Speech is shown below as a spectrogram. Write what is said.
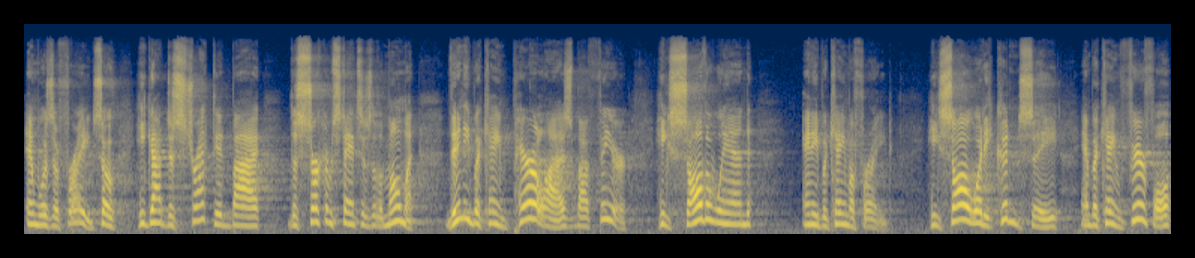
and was afraid. So he got distracted by the circumstances of the moment. Then he became paralyzed by fear. He saw the wind and he became afraid. He saw what he couldn't see and became fearful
